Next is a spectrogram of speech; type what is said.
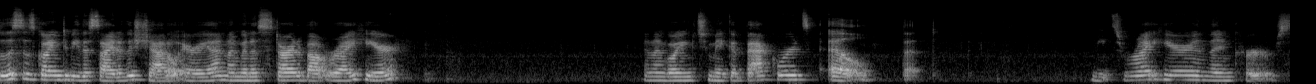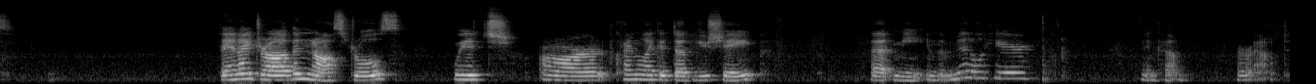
So this is going to be the side of the shadow area and I'm going to start about right here. And I'm going to make a backwards L that meets right here and then curves. Then I draw the nostrils, which are kind of like a W shape that meet in the middle here and come around.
